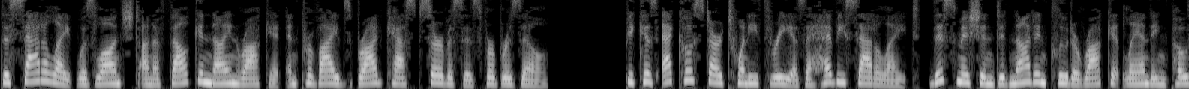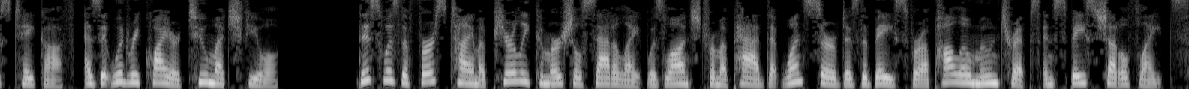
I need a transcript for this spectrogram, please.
The satellite was launched on a Falcon 9 rocket and provides broadcast services for Brazil. Because EchoStar 23 is a heavy satellite, this mission did not include a rocket landing post-takeoff, as it would require too much fuel. This was the first time a purely commercial satellite was launched from a pad that once served as the base for Apollo moon trips and space shuttle flights.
